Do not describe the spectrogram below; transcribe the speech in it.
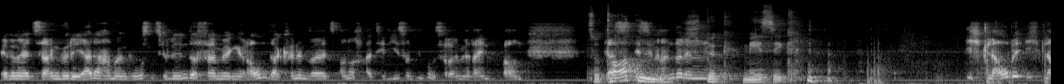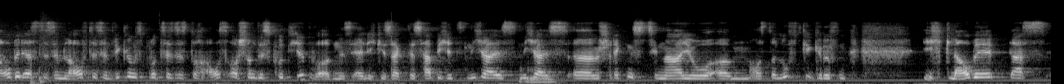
wenn man jetzt sagen würde, ja, da haben wir einen großen zylinderförmigen Raum, da können wir jetzt auch noch Ateliers und Übungsräume reinbauen. So Tortenstückmäßig. Ich glaube, ich glaube, dass das im Laufe des Entwicklungsprozesses durchaus auch schon diskutiert worden ist, ehrlich gesagt. Das habe ich jetzt nicht als, nicht als äh, Schreckensszenario ähm, aus der Luft gegriffen. Ich glaube, dass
